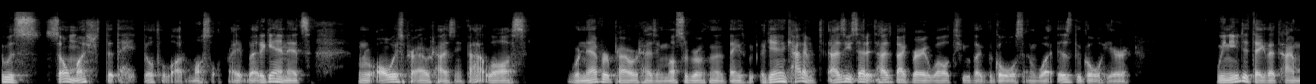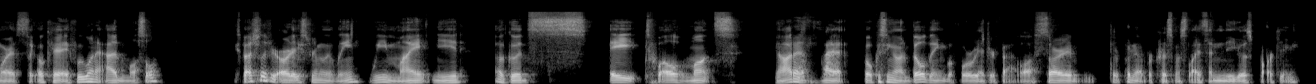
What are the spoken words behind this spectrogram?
it was so much that they built a lot of muscle, right? But again, it's when we're always prioritizing fat loss, we're never prioritizing muscle growth and the things. Again, kind of as you said, it ties back very well to like the goals and what is the goal here. We need to take that time where it's like, okay, if we want to add muscle, especially if you're already extremely lean, we might need a good eight, 12 months, not in focusing on building before we enter fat loss. Sorry, they're putting up a Christmas lights and Nigo's barking.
